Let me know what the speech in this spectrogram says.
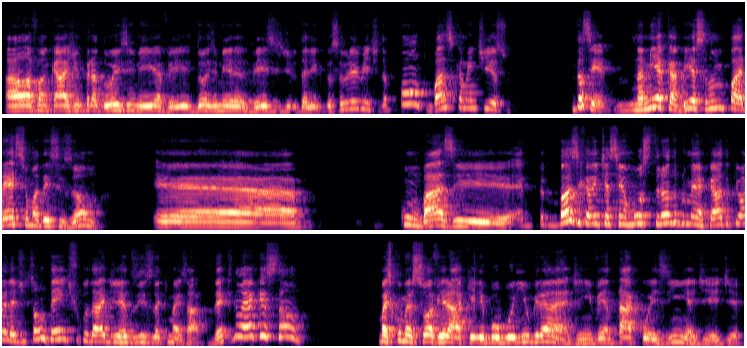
a alavancagem para 2,5 vezes, 2,5 vezes dívida líquida sobre EBITDA. Ponto, basicamente isso. Então, assim, na minha cabeça, não me parece uma decisão é, com base, basicamente assim, mostrando para o mercado que, olha, a gente não tem dificuldade de reduzir isso daqui mais rápido. É que não é a questão. Mas começou a virar aquele burburinho grande, inventar coisinha de, de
